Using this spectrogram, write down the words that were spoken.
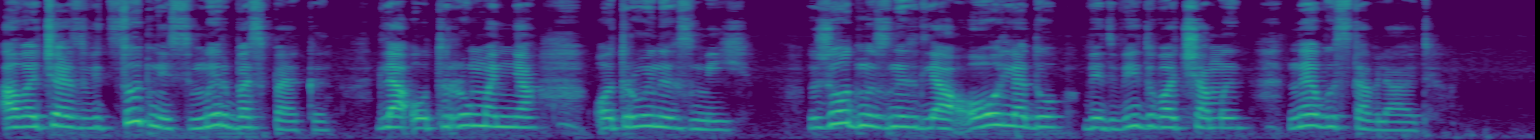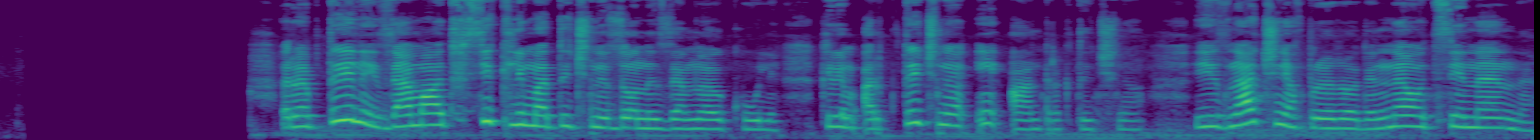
але через відсутність мир безпеки для отримання отруйних змій. Жодну з них для огляду відвідувачами не виставляють. Рептилії займають всі кліматичні зони земної кулі, крім арктичної і антарктичної. Їх значення в природі неоціненне.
